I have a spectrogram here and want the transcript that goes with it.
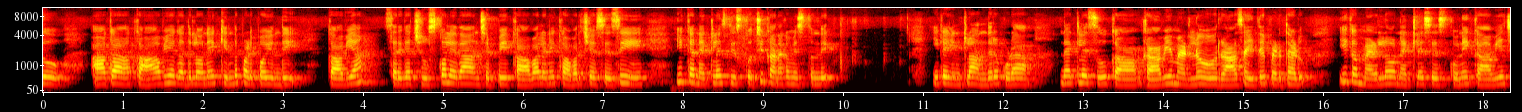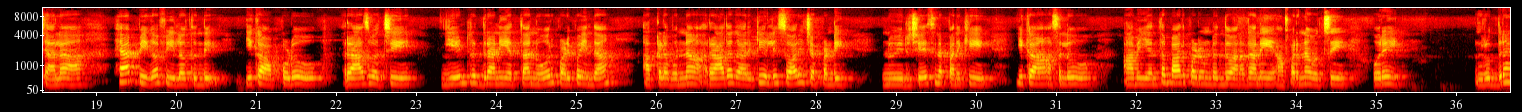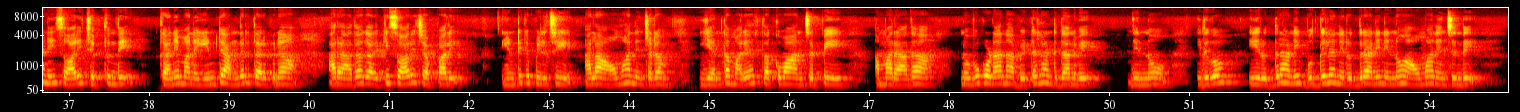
ఆక కావ్య గదిలోనే కింద పడిపోయింది. కావ్య సరిగా చూసుకోలేదా అని చెప్పి కావాలని కవర్ చేసేసి ఇక నెక్లెస్ తీసుకొచ్చి కనకం ఇస్తుంది. ఇక ఇంట్లో అందరూ కూడా నెక్లెస్ కా కావ్య మెడలో రాసి అయితే పెడతాడు. ఇక మెడలో నెక్లెస్ వేసుకొని కావ్య చాలా హ్యాపీగా ఫీల్ అవుతుంది. ఇక అప్పుడు రాజు వచ్చి ఏంటి రుద్రాని ఎత్త నోరు పడిపోయిందా? అక్కడ ఉన్న రాధ గారికి వెళ్ళి సారీ చెప్పండి. మీరు చేసిన పనికి ఇక అసలు ఆమె ఎంత బాధపడి ఉంటుందో అనగానే అపర్ణ వచ్చి ఒరేయ్ రుద్రాణి సారీ చెప్తుంది. కానీ మన ఇంటి అందరి తరపున ఆ రాధా గారికి సారీ చెప్పాలి. ఇంటికి పిలిచి అలా అవమానించడం ఎంత మర్యాద తక్కువ అని చెప్పి అమ్మ రాధా నువ్వు కూడా నా బిడ్డ లాంటి దానివే. నిన్ను ఇదిగో ఈ రుద్రాణి బుద్ధిలేని రుద్రాణి నిన్ను అవమానించింది.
